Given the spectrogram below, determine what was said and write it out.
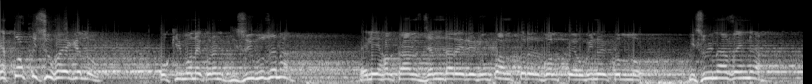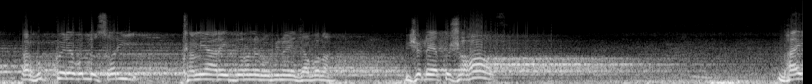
এত কিছু হয়ে গেল, ও কি মনে করেন কিছুই বুঝে না? তাহলে এখন ট্রান্সজেন্ডারের রূপান্তরের গল্পে অভিনয় করল, কিছুই না যায় না। আর হুট করে বলল সরি আমি আর এই ধরনের অভিনয়ে যাব না। বিষয়টা এত সহজ। ভাই,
